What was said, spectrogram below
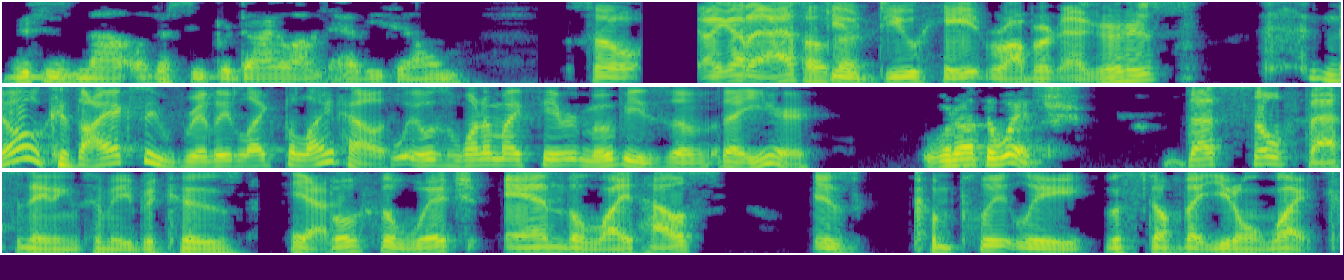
This is not like a super dialogue heavy film. So I gotta ask Okay. you: Do you hate Robert Eggers? No, because I actually really liked The Lighthouse. It was one of my favorite movies of that year. What about The Witch? That's so fascinating to me because Yeah. both The Witch and The Lighthouse is completely the stuff that you don't like.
